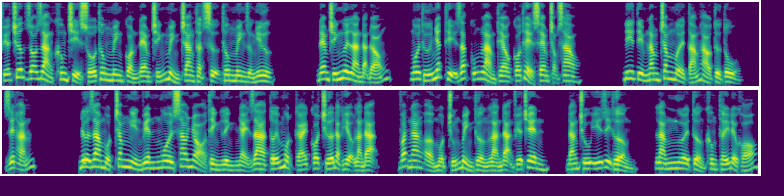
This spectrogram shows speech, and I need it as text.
phía trước rõ ràng không chỉ số thông minh còn đem chính mình trang thật sự thông minh dường như. Đem chính ngươi làn đạn đóng, ngôi thứ nhất thị giác cũng làm theo có thể xem trọng sao. Đi tìm 518 hào tử tù, giết hắn. Đưa ra 100.000 viên ngôi sao nhỏ thình lình nhảy ra tới một cái có chứa đặc hiệu làn đạn, vắt ngang ở một chúng bình thường làn đạn phía trên, đáng chú ý dị thường, làm người tưởng không thấy đều khó.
